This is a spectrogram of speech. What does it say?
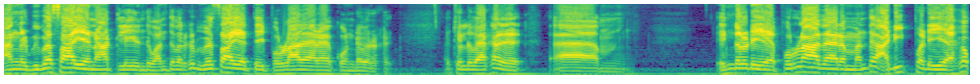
நாங்கள் விவசாய நாட்டிலிருந்து வந்தவர்கள் விவசாயத்தை பொருளாதார கொண்டவர்கள். சொல்லுவார்கள் எங்களுடைய பொருளாதாரம் வந்து அடிப்படையாக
